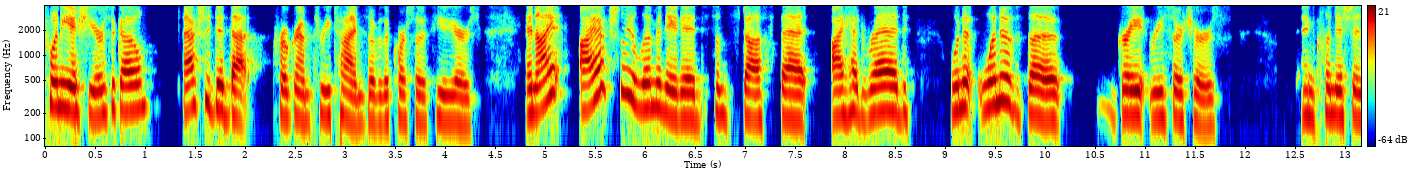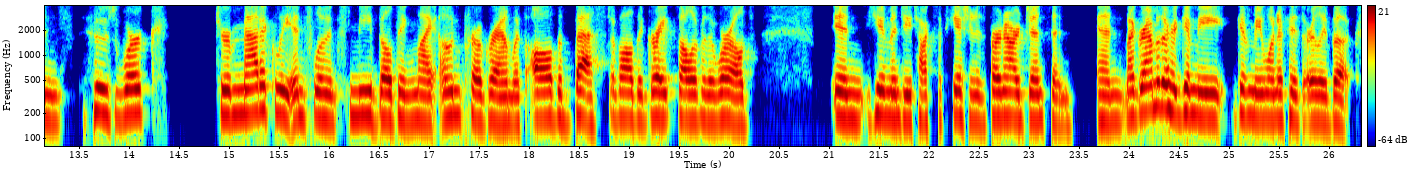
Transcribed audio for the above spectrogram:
20-ish years ago, I actually did that program three times over the course of a few years. And I, I actually eliminated some stuff that I had read. One, one of the great researchers and clinicians whose work dramatically influenced me building my own program with all the best of all the greats all over the world in human detoxification is Bernard Jensen. And my grandmother had given me given me one of his early books.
